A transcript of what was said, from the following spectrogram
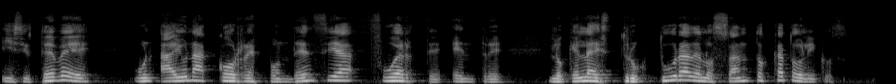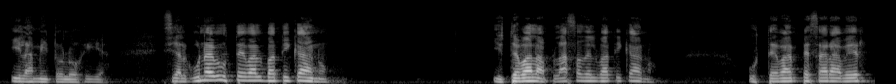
Y si usted ve, hay una correspondencia fuerte entre lo que es la estructura de los santos católicos y la mitología. Si alguna vez usted va al Vaticano y usted va a la plaza del Vaticano, usted va a empezar a ver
